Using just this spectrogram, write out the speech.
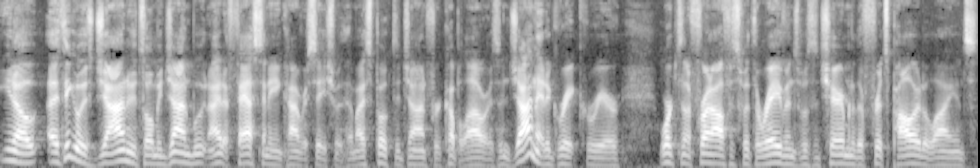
you know I think it was John who told me John Wooten. I had a fascinating conversation with him. I spoke to John for a couple hours, and John had a great career. Worked in the front office with the Ravens. Was the chairman of the Fritz Pollard Alliance.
